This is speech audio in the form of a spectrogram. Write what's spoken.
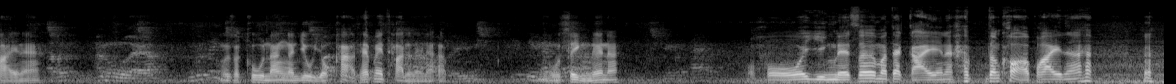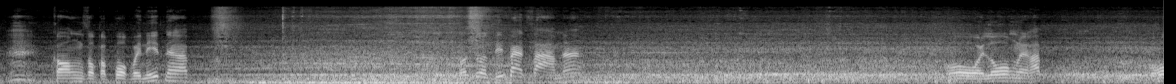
ภัยนะเมื่อสักครู่นั่งกันอยู่ยกขาแทบไม่ทันเลยนะครับงูสิงด้วยนะ โอ้โห ยิงเลเซอร์มาแต่ไกลนะครับ ต้องขออภัยนะ กล้องสกปรกไปนิดนะครับรถส่วนที่ 83 นะ โอ้ยโล่งเลยครับ โอ้โห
